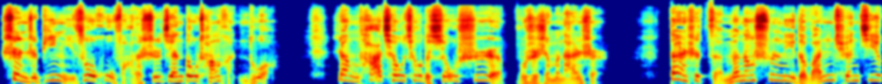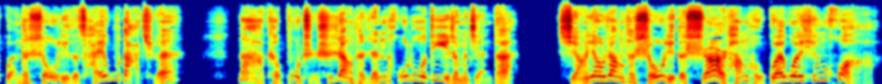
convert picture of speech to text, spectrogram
甚至比你做护法的时间都长很多。让他悄悄的消失不是什么难事但是怎么能顺利的完全接管他手里的财务大权？那可不只是让他人头落地这么简单。想要让他手里的十二堂口乖乖听话，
